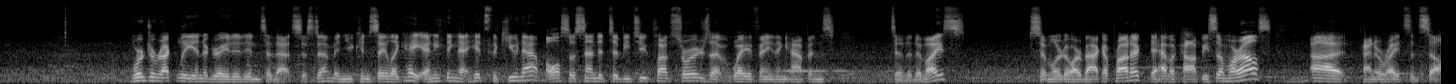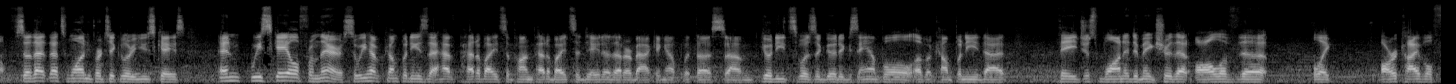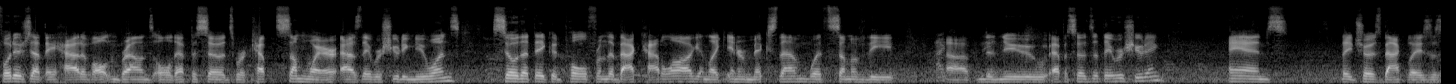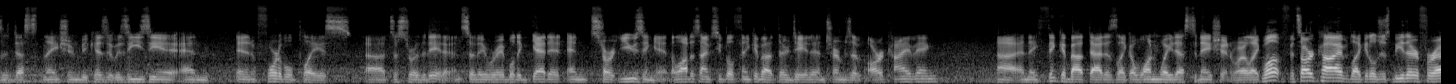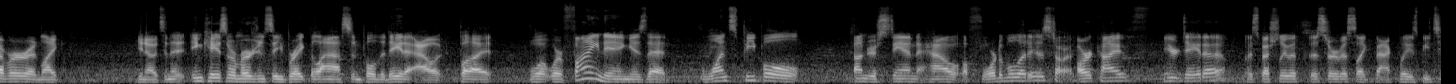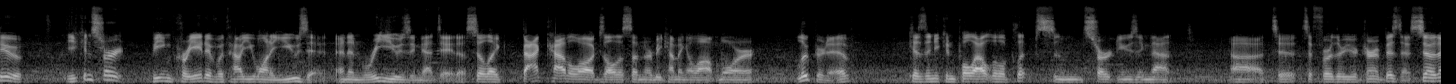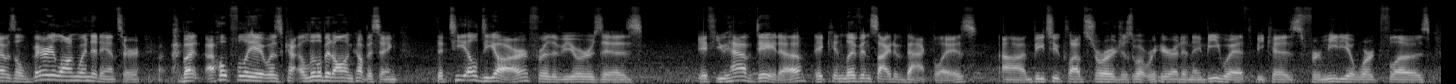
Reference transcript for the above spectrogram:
We're directly integrated into that system, and you can say, like, hey, anything that hits the QNAP, also send it to B2 Cloud Storage. That way, if anything happens to the device, similar to our backup product, they have a copy somewhere else, uh, kind of writes itself. So that, that's one particular use case and we scale from there. So we have companies that have petabytes upon petabytes of data that are backing up with us. Um, Good Eats was a good example of a company that they just wanted to make sure that all of the like archival footage that they had of Alton Brown's old episodes were kept somewhere as they were shooting new ones, so that they could pull from the back catalog and like intermix them with some of the uh, the new episodes that they were shooting. And they chose Backblaze as a destination because it was easy and an affordable place uh, to store the data. And so they were able to get it and start using it. A lot of times people think about their data in terms of archiving. Uh, and they think about that as like a one-way destination where like well if it's archived like it'll just be there forever and like you know it's an in case of emergency break glass and pull the data out but what we're finding is that once people understand how affordable it is to archive your data, especially with a service like Backblaze B2, you can start being creative with how you want to use it and then reusing that data. So, like, back catalogs all of a sudden are becoming a lot more lucrative because then you can pull out little clips and start using that uh, to, to further your current business. So, that was a very long winded answer, but hopefully it was a little bit all encompassing. The TLDR for the viewers is if you have data, it can live inside of Backblaze. Uh, B2 Cloud Storage is what we're here at NAB with because for media workflows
